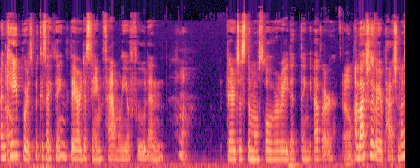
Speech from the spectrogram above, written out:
And Oh. capers because I think they are the same family of food and Huh. They're just the most overrated thing ever. Oh. I'm actually very passionate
